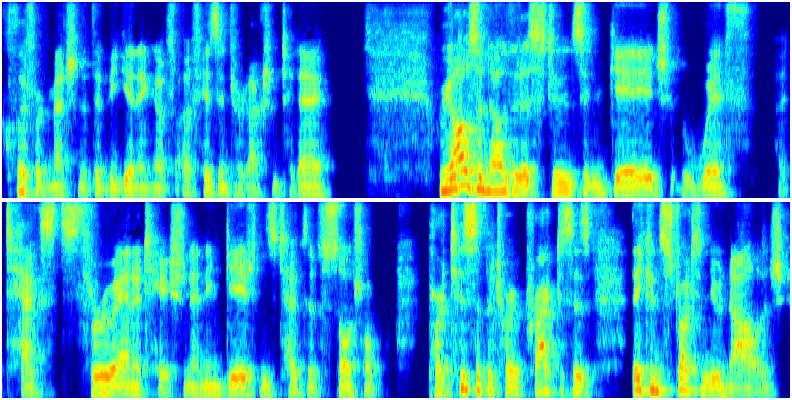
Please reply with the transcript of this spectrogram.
Clifford mentioned at the beginning of, of his introduction today. We also know that as students engage with texts through annotation and engage in these types of social participatory practices, they construct new knowledge.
